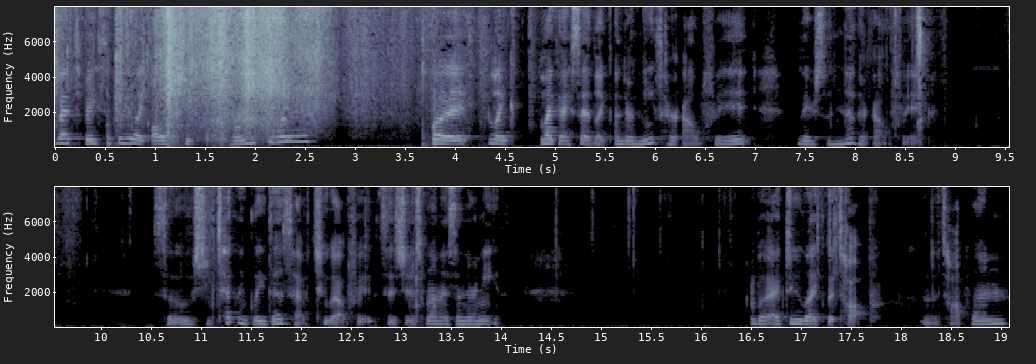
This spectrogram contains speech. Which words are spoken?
that's basically like all she comes with. But like like I said, like underneath her outfit, there's another outfit. So she technically does have two outfits. It's just one that's underneath. But I do like the top. The top one.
